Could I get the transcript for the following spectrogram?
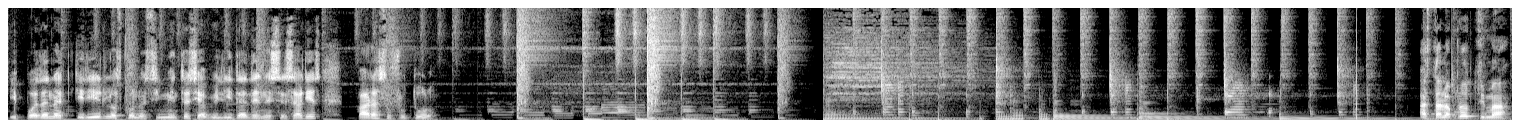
y puedan adquirir los conocimientos y habilidades necesarias para su futuro. Hasta la próxima.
